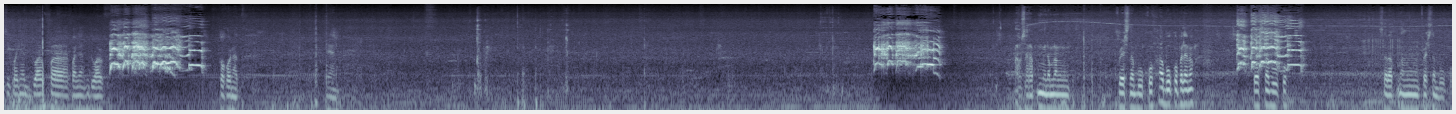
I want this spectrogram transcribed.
Kasi kuha yan, dwarf, uh, kuha yan, dwarf. Coconut. Ayan. Oh, sarap uminom ng fresh na buko. Ah, buko pala no? Fresh na buko. Sarap ng fresh na buko.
